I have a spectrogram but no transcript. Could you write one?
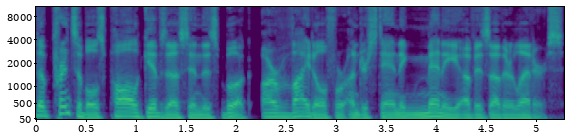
The principles Paul gives us in this book are vital for understanding many of his other letters,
